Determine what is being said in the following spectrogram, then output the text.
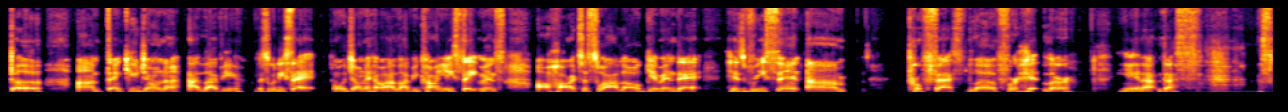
Duh. Um, thank you, Jonah. I love you. That's what he said. Or Jonah Hill, I love you. Kanye's statements are hard to swallow given that his recent um, professed love for Hitler. Yeah, that, that's, that's,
